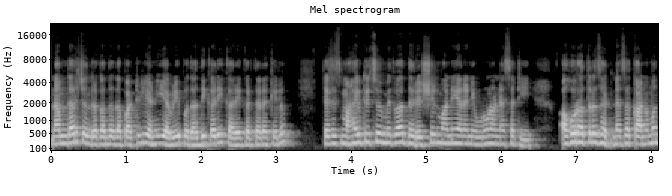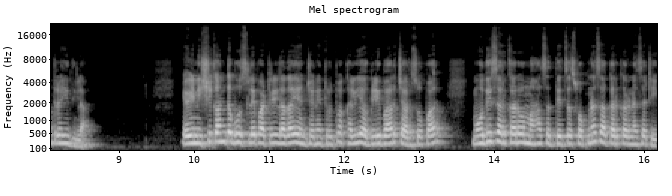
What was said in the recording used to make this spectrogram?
नामदार चंद्रकांतदादा पाटील यांनी यावेळी पदाधिकारी कार्यकर्त्यांना केलं. तसेच महायुतीचे उमेदवार धैर्यशील माने यांना निवडून आणण्यासाठी अहोरात्र झटण्याचा कानमंत्रही दिला. यावेळी निशिकांत भोसले पाटील दादा यांच्या नेतृत्वाखाली अगली बार चारसो पार मोदी सरकार व महासत्तेचं स्वप्न साकार करण्यासाठी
